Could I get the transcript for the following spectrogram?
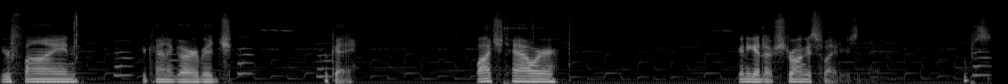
You're fine. You're kind of garbage. Okay. Watchtower. We're gonna get our strongest fighters in there. Oops.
